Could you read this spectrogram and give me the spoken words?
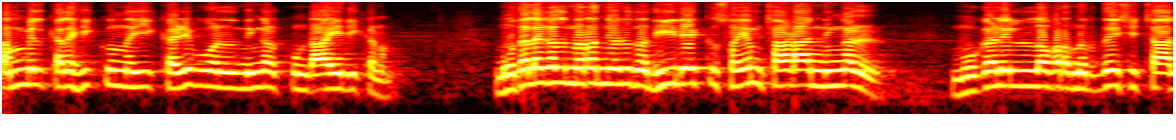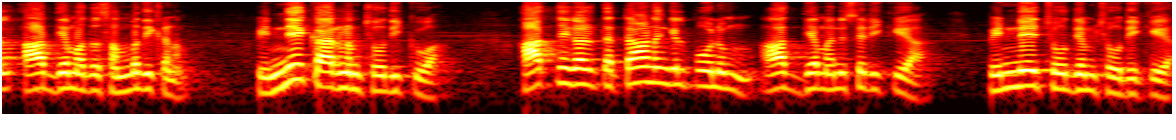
തമ്മിൽ കലഹിക്കുന്ന ഈ കഴിവുകൾ നിങ്ങൾക്കുണ്ടായിരിക്കണം. മുതലകൾ നിറഞ്ഞൊരു നദിയിലേക്ക് സ്വയം ചാടാൻ നിങ്ങൾ മുകളിലുള്ളവർ നിർദ്ദേശിച്ചാൽ ആദ്യം അത് സമ്മതിക്കണം. പിന്നെ കാരണം ചോദിക്കുക. ആജ്ഞകൾ തെറ്റാണെങ്കിൽ പോലും ആദ്യം അനുസരിക്കുക പിന്നെ ചോദ്യം ചോദിക്കുക.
